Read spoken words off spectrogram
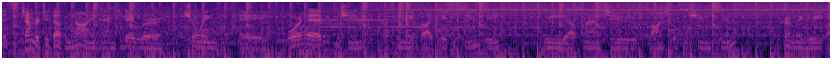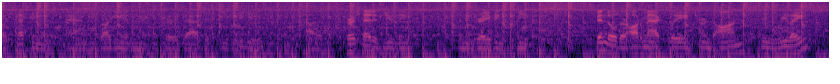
It's September 2009, and today we're showing a four-head machine custom made by K2CNC. We uh, plan to launch this machine soon. Currently, we are testing it and debugging it and making sure that it's easy to use. Uh, the first head is using an engraving V-bit. Spindles are automatically turned on through relays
